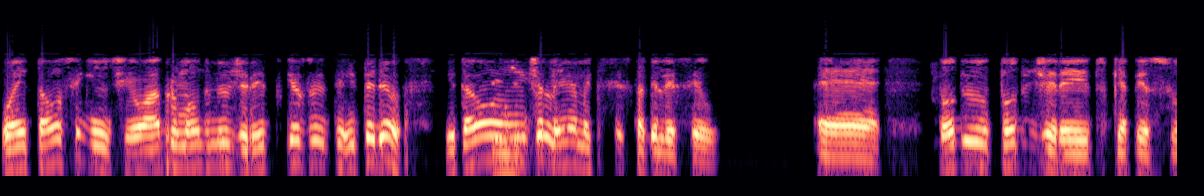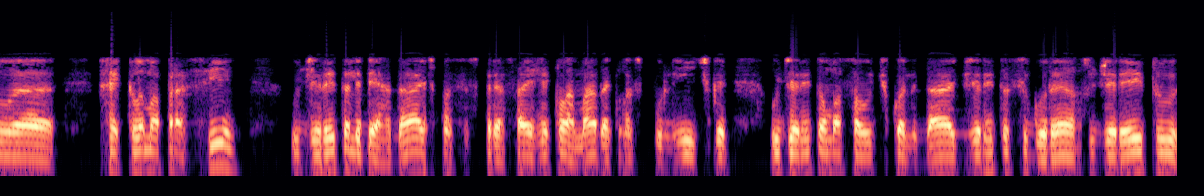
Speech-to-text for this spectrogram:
Ou então é o seguinte, eu abro mão do meu direito porque eu, entendeu? Então é um dilema que se estabeleceu. É, todo todo direito que a pessoa reclama para si, o direito à liberdade para se expressar e reclamar da classe política, o direito a uma saúde de qualidade, o direito à segurança, o direito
